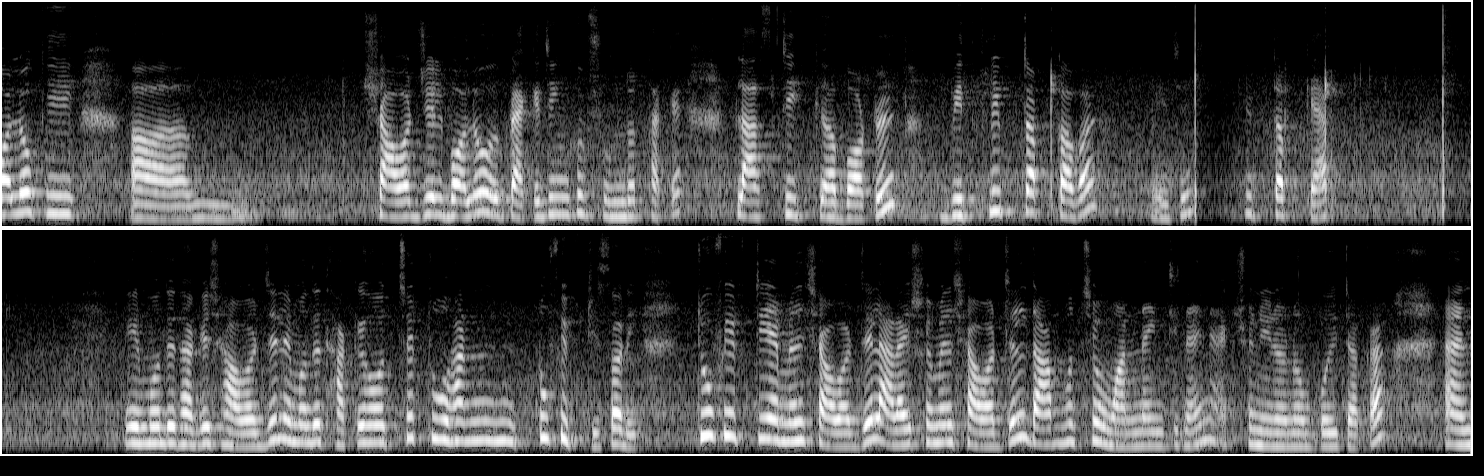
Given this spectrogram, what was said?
বলো কি শাওয়ার জেল বলো, ওই প্যাকেজিং খুব সুন্দর থাকে। Plastic bottle with flip top cover এই যে ফ্লিপটপ ক্যাপ এর মধ্যে থাকে শাওয়ার জেল এর মধ্যে থাকে হচ্ছে টু হান two fifty sorry two fifty ML shower gel জেল আড়াইশো এম এল শাওয়ার জেল দাম হচ্ছে ওয়ান নাইনটি নাইন একশো নিরানব্বই টাকা। অ্যান্ড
